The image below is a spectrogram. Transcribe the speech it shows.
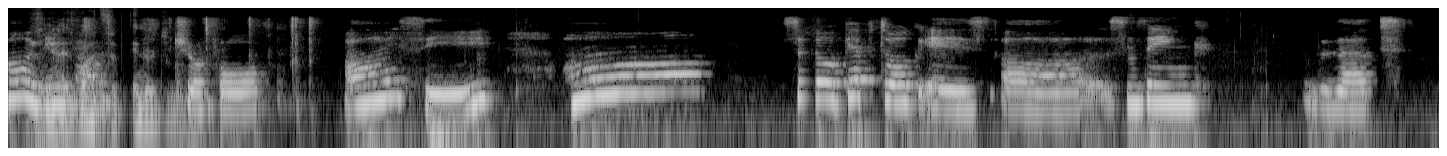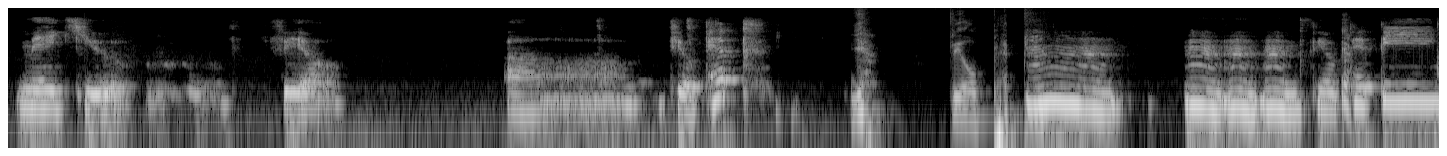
Oh, She has lots of energy. cheerful. I see. Oh, so pep talk is uh, something that make you feel uh, feel pep. Yeah. Feel peppy. Mm. うんうんうん。feel peppy.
